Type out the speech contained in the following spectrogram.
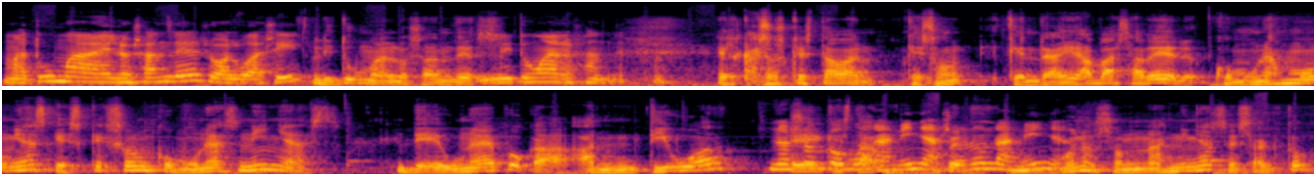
Matuma en los Andes o algo así. Lituma en los Andes. Lituma en los Andes. El caso es que estaban, que son, que en realidad vas a ver como unas momias que es que son como unas niñas de una época antigua. No son que como unas niñas, son unas niñas. Bueno, son unas niñas, exacto.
